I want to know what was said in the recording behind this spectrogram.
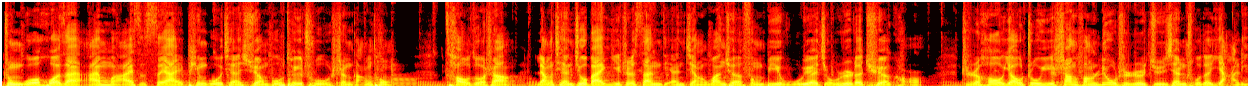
中国或在 MSCI 评估前宣布退出深港通。操作上，两千九百一十三点将完全封闭五月九日的缺口。之后要注意上方六十日均线处的压力，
